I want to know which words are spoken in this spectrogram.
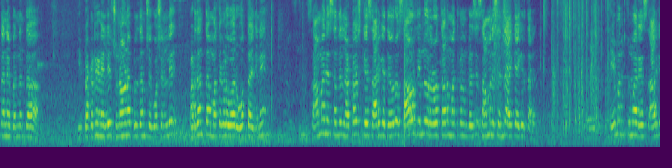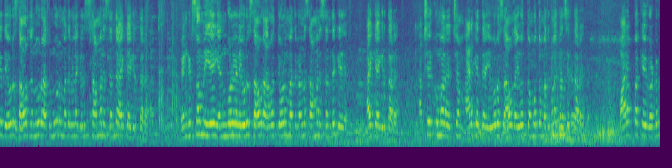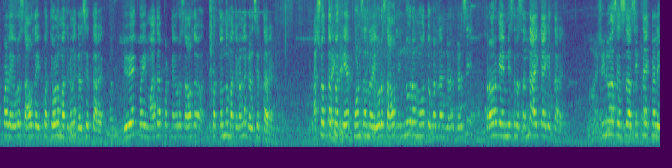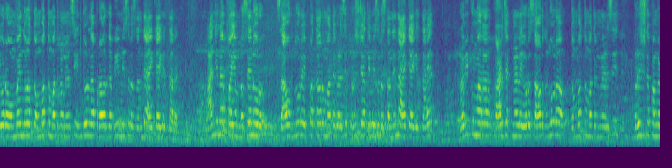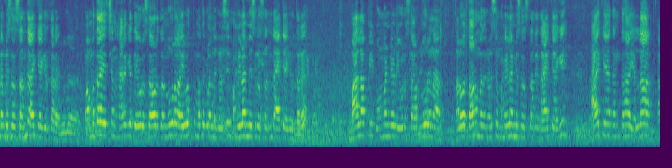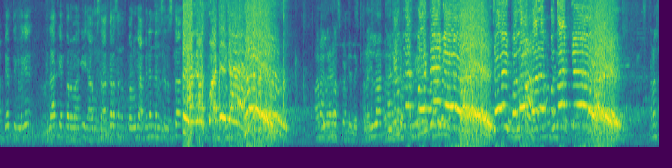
ತಾನೇ ಬಂದಂತಹ ಈ ಪ್ರಕಟಣೆಯಲ್ಲಿ, ಚುನಾವಣಾ ಫಲಿತಾಂಶ ಘೋಷಣೆಯಲ್ಲಿ ಪಡೆದಂತಹ ಮತಗಳ ವಾರು ಓದ್ತಾ ಇದ್ದೀನಿ. ಸಾಮಾನ್ಯ ಸಂದಲ್ಲಿ ನಟರಾಜ್ ಕೆ ಸಾರಿಗೆ ದೇವರು ಸಾವಿರದ ಇನ್ನೂರ ಅರವತ್ತಾರು ಮತಗಳನ್ನು ಗಳಿಸಿ ಸಾಮಾನ್ಯ ಸಂಧಿ ಆಯ್ಕೆಯಾಗಿರ್ತಾರೆ. ಹೇಮಂತ್ ಕುಮಾರ್ ಎಸ್ ಆರ್ಗೆ ದೇವರು ಸಾವಿರದ ನೂರ ಹದಿಮೂರು ಮತಗಳನ್ನ ಗಳಿಸಿ ಸಾಮಾನ್ಯ ಸಂದೆ ಆಯ್ಕೆಯಾಗಿರ್ತಾರೆ. ವೆಂಕಟಸ್ವಾಮಿ ಎ ಎನ್ಗೋಳಳ್ಳಿ ಇವರು ಸಾವಿರದ ಅರವತ್ತೇಳು ಮತಗಳನ್ನ ಸಾಮಾನ್ಯ ಸಂದೆಗೆ ಆಯ್ಕೆಯಾಗಿರ್ತಾರೆ. ಅಕ್ಷಯ್ ಕುಮಾರ್ ಎಚ್ ಎಂ ಆರ್ಗೆದ್ದ ಇವರು ಸಾವಿರದ ಐವತ್ತೊಂಬತ್ತು ಮತಗಳನ್ನ ಗಳಿಸಿರ್ತಾರೆ. ಮಾರಪ್ಪ ಕೆ ಇವರು ಸಾವಿರದ ಇಪ್ಪತ್ತೇಳು ಮತಗಳನ್ನ ಗಳಿಸಿರ್ತಾರೆ. ವಿವೇಕ್ ವೈ ಮಾಧವಪಟ್ನ ಇವರು ಸಾವಿರದ ಇಪ್ಪತ್ತೊಂದು ಮತಗಳನ್ನ ಗಳಿಸಿರ್ತಾರೆ. ಅಶ್ವತ್ಥಪ್ಪ ಕೆ ಆರ್ ಪೋಣ್ಸಂದ್ರ ಇವರು ಸಾವಿರದ ಇನ್ನೂರ ಮೂವತ್ತು ಗಳಿಸಿ ಪ್ರವರ್ಗ ಮೀಸಲು ಸಂದ ಆಯ್ಕೆಯಾಗಿರ್ತಾರೆ. ಶ್ರೀನಿವಾಸ್ ಎಸ್ ಸೀತನಾಯ್ಕನಹಳ್ಳಿ ಇವರ ಒಂಬೈನೂರ ತೊಂಬತ್ತು ಮತಗಳನ್ನು ಗಳಿಸಿ ಹಿಂದುಳಿದ ಪ್ರವರ್ಗ ಬಿ ಮೀಸಲು ಸಂಧಿ ಆಯ್ಕೆಯಾಗಿರ್ತಾರೆ. ಆಂಜಿನಪ್ಪ ಎಂ ನೊಸೇನೂರು ಸಾವಿರದ ನೂರ ಇಪ್ಪತ್ತಾರು ಮತ ಗಳಿಸಿ ಮೀಸಲು ಸ್ಥಾನದಿಂದ ಆಯ್ಕೆಯಾಗಿರ್ತಾರೆ. ರವಿಕುಮಾರ್ ಆರ್ ಇವರು ಸಾವಿರದ ನೂರ ತೊಂಬತ್ತು ಮತಗಳನ್ನು ನಡೆಸಿ ಪರಿಶಿಷ್ಟ ಪಂಗಡ ಮೀಸಲು ಸಂಧಿ ಆಯ್ಕೆಯಾಗಿರ್ತಾರೆ. ಮಮತಾ ಎಚ್ ಎನ್ ಹಾರಗೆದ್ದೆ ಇವರು ಸಾವಿರದ ನೂರ ಐವತ್ತು ಮತಗಳನ್ನು ಗಳಿಸಿ ಮಹಿಳಾ ಮೀಸಲು ಸಂಧಿ ಆಯ್ಕೆಯಾಗಿರ್ತಾರೆ. ಮಾಲಾಪಿ ಬೊಮ್ಮಂಡಳ್ಳಿ ಇವರು ಸಾವಿರದ ನೂರ ನಲವತ್ತಾರು ಮತ ಗಳಿಸಿ ಮಹಿಳಾ ಮೀಸಲು ಸ್ಥಾನದಿಂದ ಆಯ್ಕೆಯಾಗಿ ಆಯ್ಕೆಯಾದಂತಹ ಎಲ್ಲ ಅಭ್ಯರ್ಥಿಗಳಿಗೆ ಇಲಾಖೆ ಪರವಾಗಿ ಹಾಗೂ ಸಹಕಾರ ಸಂಘದ ಪರವಾಗಿ ಅಭಿನಂದನೆ ಸಲ್ಲಿಸ್ತಾ ಜೈ ಭಾರತ್ Para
